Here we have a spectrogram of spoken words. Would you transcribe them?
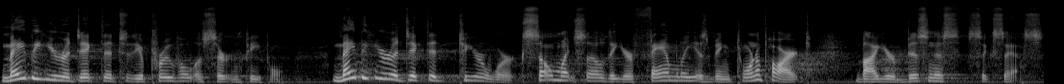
Maybe you're addicted to the approval of certain people. Maybe you're addicted to your work, so much so that your family is being torn apart by your business success.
